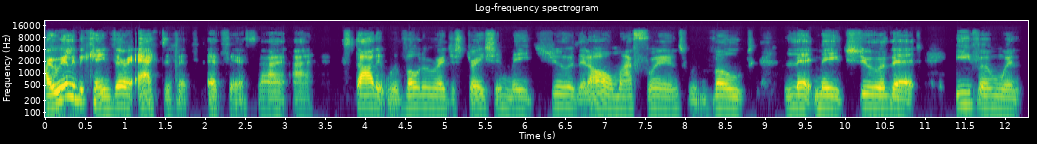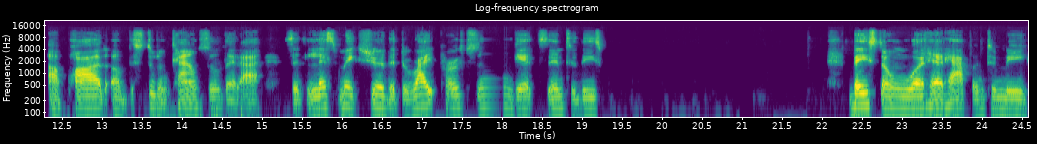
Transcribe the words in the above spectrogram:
I really became very active at, at this. I, I started with voter registration, made sure that all my friends would vote, let made sure that even when a part of the student council that I said, let's make sure that the right person gets into these based on what had happened to me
